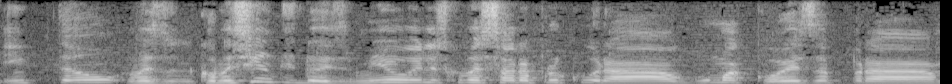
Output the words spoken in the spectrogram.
Então, no comecinho de 2000, eles começaram a procurar alguma coisa para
